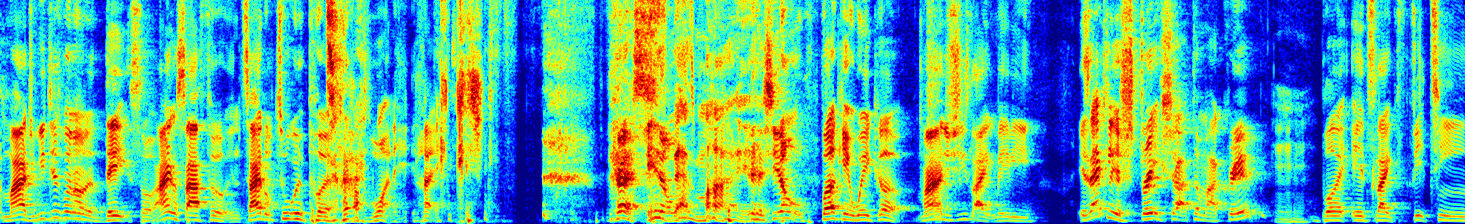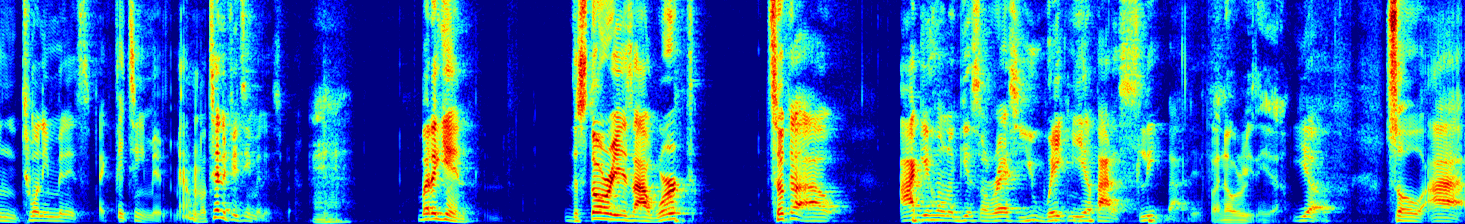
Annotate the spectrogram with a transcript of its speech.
Mind you, we just went on a date, so I ain't gonna say I feel entitled to it, but I want it. Like, don't- That's mine. she don't fucking wake up. Mind you, she's like maybe it's actually a straight shot to my crib, mm-hmm. but it's like 15, 20 minutes, like 15 minutes. I don't know, 10 to 15 minutes. bro. Mm-hmm. But again, the story is I worked, took her out. I get home to get some rest. You wake me up out of sleep by this. For no reason, yeah. Yeah. So I,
